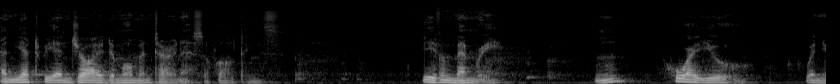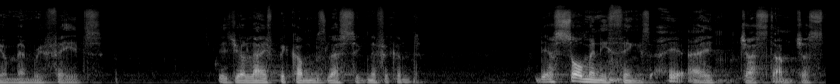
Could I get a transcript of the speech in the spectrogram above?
And yet we enjoy the momentariness of all things, even memory. Hmm? Who are you when your memory fades? Is your life becomes less significant? There are so many things. I, I just, I'm just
